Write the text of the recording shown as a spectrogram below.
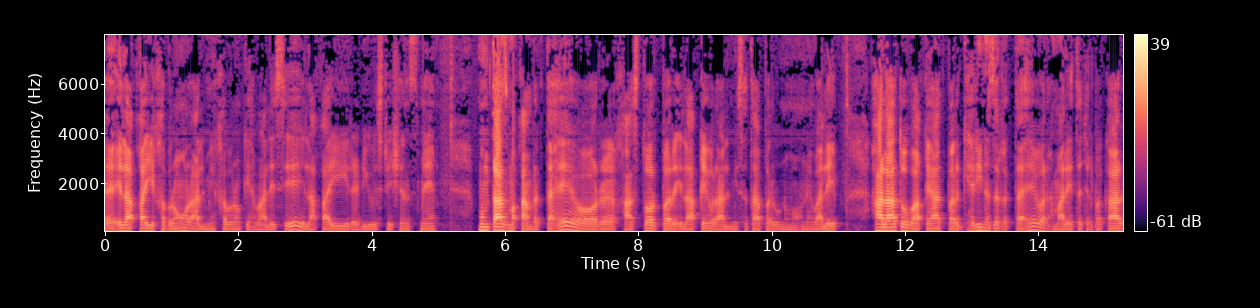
علاقائی خبروں اور عالمی خبروں کے حوالے سے علاقائی ریڈیو اسٹیشنز میں ممتاز مقام رکھتا ہے اور خاص طور پر علاقے اور عالمی سطح پر رونما ہونے والے حالات و واقعات پر گہری نظر رکھتا ہے اور ہمارے تجربہ کار،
